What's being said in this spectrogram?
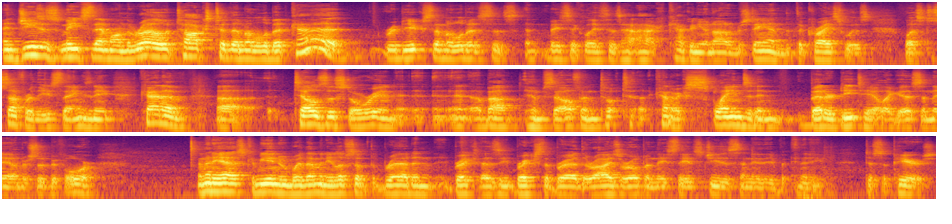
And Jesus meets them on the road, talks to them a little bit, kind of rebukes them a little bit, says, basically says, how, how, how can you not understand that the Christ was was to suffer these things. And he kind of uh, tells the story and, and about himself and kind of explains it in better detail, I guess, than they understood before. And then he has communion with them, and he lifts up the bread, and breaks, as he breaks the bread, their eyes are open. They see it's Jesus, and, and then he disappears.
